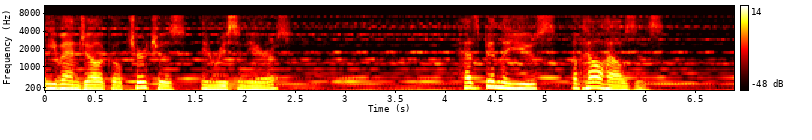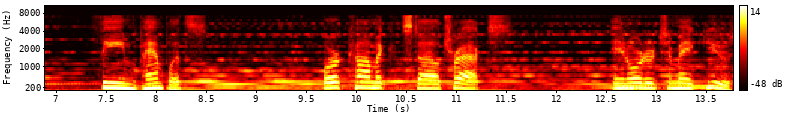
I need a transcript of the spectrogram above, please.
evangelical churches in recent years has been the use of hell houses, theme pamphlets, or comic style tracts in order to make use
